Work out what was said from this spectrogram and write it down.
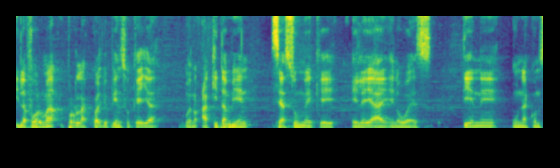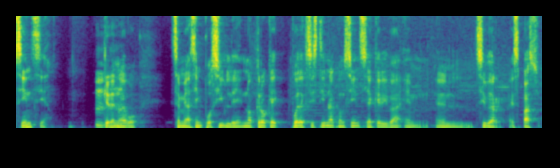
y la forma por la cual yo pienso que ella, bueno, aquí también se asume que el AI, el OS, tiene una conciencia, que de nuevo se me hace imposible. No creo que pueda existir una conciencia que viva en, en el ciberespacio.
